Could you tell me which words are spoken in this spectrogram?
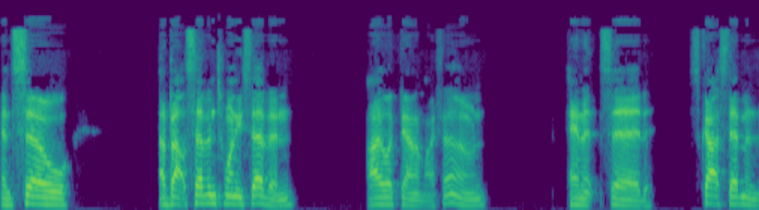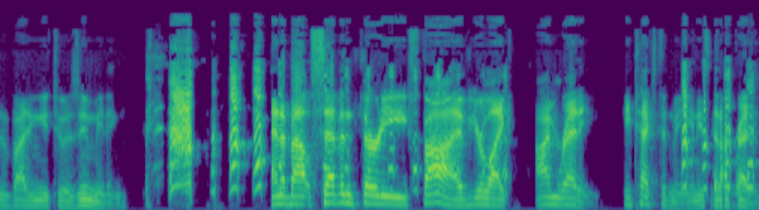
And so about 727, I looked down at my phone and it said, Scott Stedman's inviting you to a Zoom meeting. and about 735, you're like, I'm ready. He texted me and he said, I'm ready.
